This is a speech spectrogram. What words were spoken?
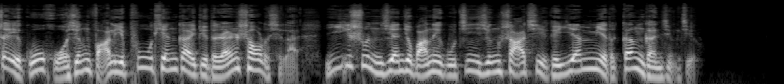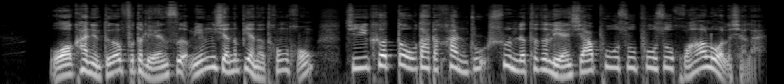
这股火星法力铺天盖地的燃烧了起来，一瞬间就把那股金星杀气给湮灭的干干净净。我看见德福的脸色明显的变得通红，几颗豆大的汗珠顺着他的脸颊扑簌扑簌滑落了下来。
